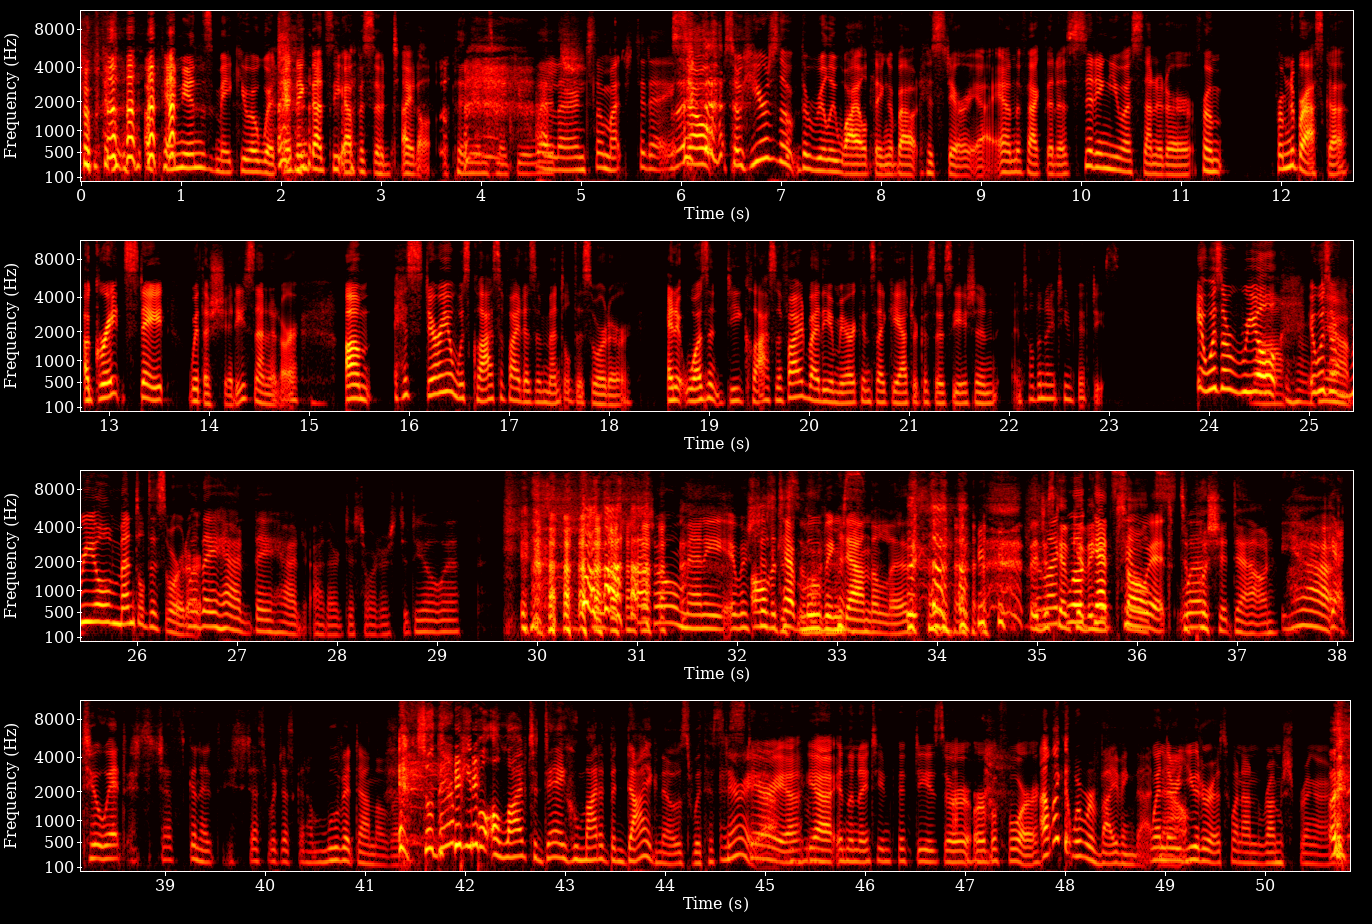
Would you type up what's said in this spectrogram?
op- Opinions make you a witch. I think that's the episode title. Opinions make you a witch. I learned so much today. so so here's the the really wild thing about hysteria and the fact that a sitting U.S. senator from from Nebraska, a great state with a shitty senator, um, hysteria was classified as a mental disorder, and it wasn't declassified by the American Psychiatric Association until the 1950s. It was a real Wow. it was Yeah. a real mental disorder. Well, they had they had other disorders to deal with. so many. It was All just the kept moving down the list. They just like, kept "We'll giving get it to salts it. to We'll- push it down. yeah. Get to it. It's just gonna. It's just we're just gonna move it down the list. So there are people alive today who might have been diagnosed with hysteria. Hysteria, mm-hmm. yeah, in the 1950s or, uh, or before. I like that we're reviving that when their uterus went on Rumspringa.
